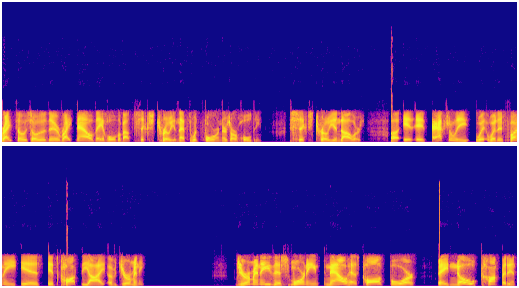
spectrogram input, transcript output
right? So so they're right now they hold about six trillion. That's what foreigners are holding, six trillion dollars. Uh, it, it actually what, what is funny is it's caught the eye of Germany. Germany this morning now has called for a no confidence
